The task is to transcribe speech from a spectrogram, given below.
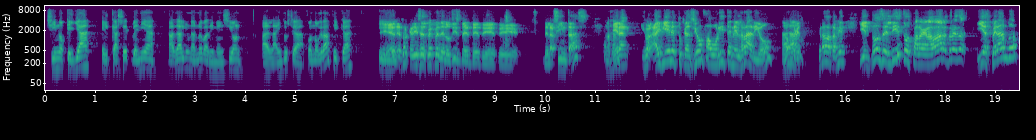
sino que ya el cassette venía a darle una nueva dimensión a la industria fonográfica. Y eso que dices, Pepe, de los de, de, de, de las cintas, eran, ahí viene tu canción favorita en el radio, ¿no? Porque graba también. Y entonces listos para grabar y esperando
